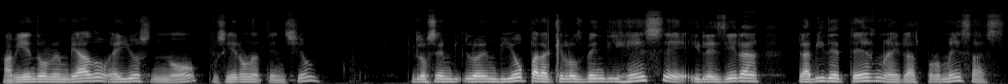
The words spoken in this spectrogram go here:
Habiéndolo enviado, ellos no pusieron atención. Y los lo envió para que los bendijese y les diera la vida eterna y las promesas,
